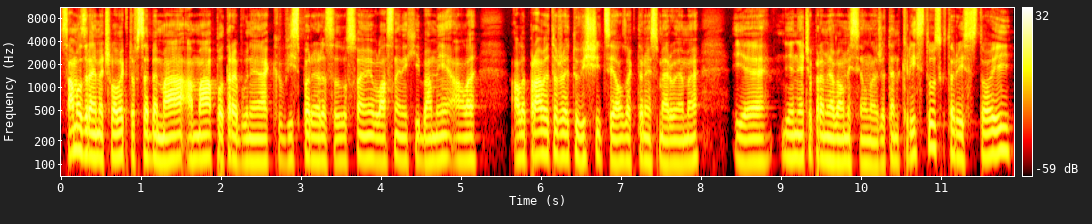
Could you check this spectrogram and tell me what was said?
samozrejme človek to v sebe má a má potrebu nejak vysporiadať sa so svojimi vlastnými chybami, ale, ale práve to, že je tu vyšší cieľ, za ktorým smerujeme, je, je niečo pre mňa veľmi silné. Že ten Kristus, ktorý stojí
